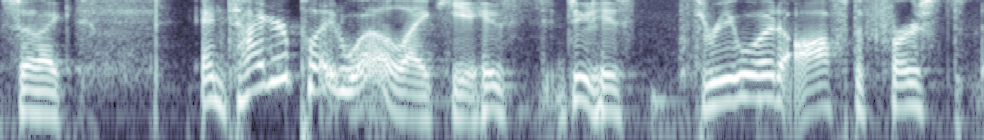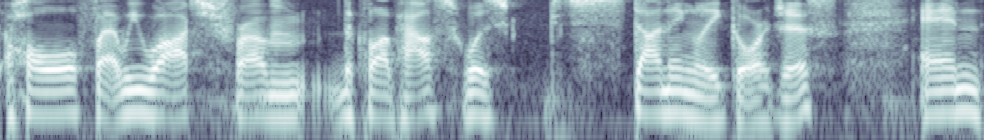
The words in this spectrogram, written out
So like. And Tiger played well. Like he, his dude, his three wood off the first hole that we watched from the clubhouse was stunningly gorgeous, and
